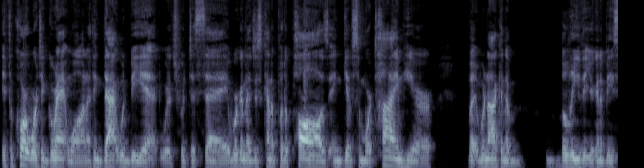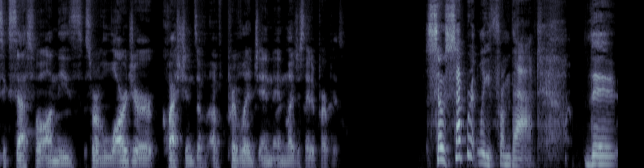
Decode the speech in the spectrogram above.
if a court were to grant one, I think that would be it, which would just say we're going to just kind of put a pause and give some more time here, but we're not going to believe that you're going to be successful on these sort of larger questions of, of privilege and, and legislative purpose. So, separately from that, the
